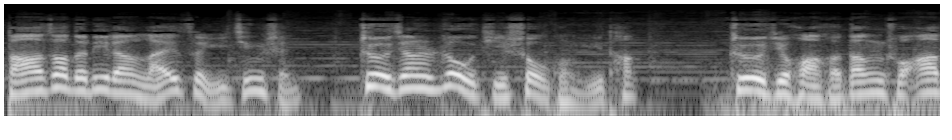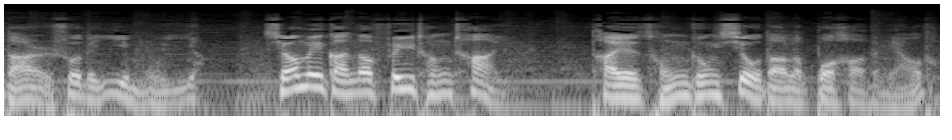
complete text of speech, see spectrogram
打造的力量来自于精神，这将让肉体受控于他。这句话和当初阿达尔说的一模一样，小美感到非常诧异，她也从中嗅到了不好的苗头。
